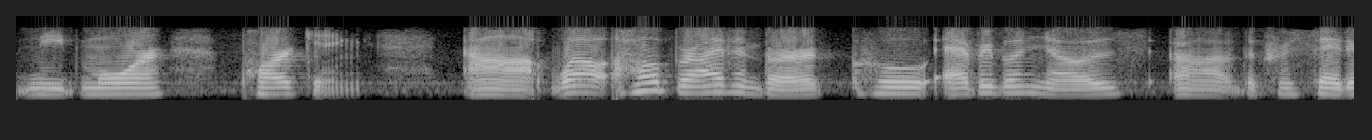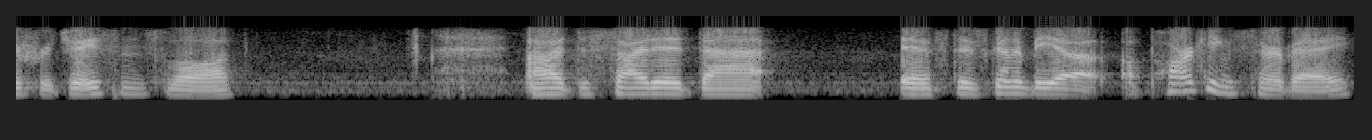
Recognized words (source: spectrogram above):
need more parking. Uh, well, Hope Rivenburg, who everyone knows, uh, the crusader for Jason's Law, uh, decided that if there's going to be a, a parking survey,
